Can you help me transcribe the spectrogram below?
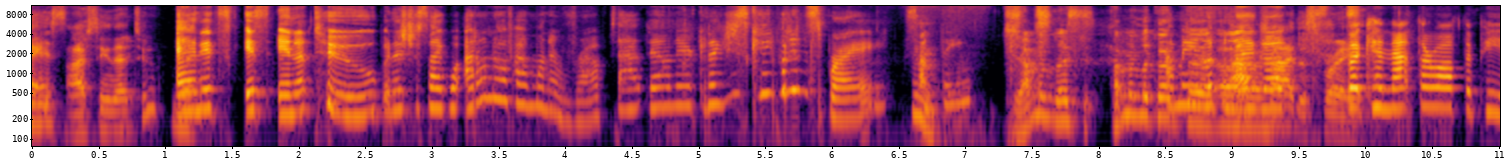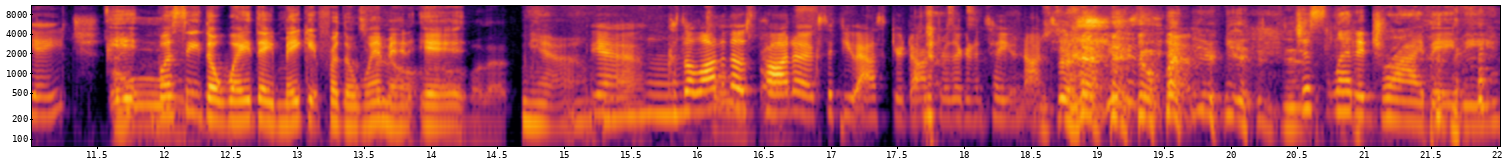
I've seen, I've seen that too. and it's it's in a tube, and it's just like, well, I don't know if I want to rub that down there. Can I just keep it in spray? Hmm. Something. Yeah, I'm gonna look. I'm gonna look up I mean, the. look uh, like I've a- tried the spray. But can that throw off the pH? It, but see, the way they make it for the That's women, y'all. I don't know it about that. yeah, Yeah, because a lot of those products, if you ask your doctor, they're going to tell you not to use them. just, just let it dry, baby.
